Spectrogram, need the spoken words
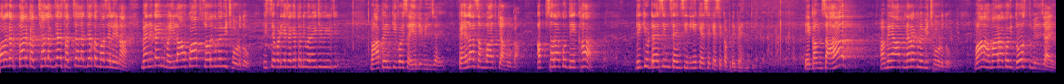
और अगर तर्क अच्छा लग जाए सच्चा लग जाए तो मज़े लेना। मैंने कहा इन महिलाओं को आप स्वर्ग में भी छोड़ दो। इससे बढ़िया जगह तो नहीं बनाई जी वीर जी? वहाँ पे इनकी कोई सहेली मिल जाए। पहला संवाद क्या होगा? अप्सरा को देखा? देखियो ड्रेसिंग सेंस ही नहीं है कैसे कैसे कपड़े पहनती है। एक हम, साहब, हमें आप नरक में भी छोड़ दो। वहाँ हमारा कोई दोस्त मिल जाए।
